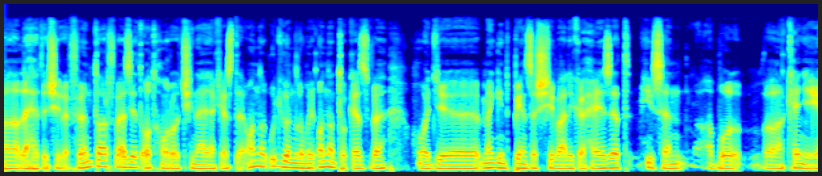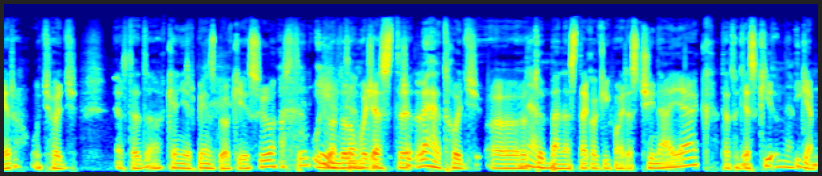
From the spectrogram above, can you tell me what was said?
a lehetőségre föntartva, ezért otthonról csinálják ezt. De onnan, úgy gondolom, hogy onnantól kezdve, hogy megint pénzessé válik a helyzet, hiszen abból a kenyér, úgyhogy érted, a kenyér pénzből készül. Azt én Úgy értem, gondolom, hogy csak- ezt csak- lehet, hogy ö, Nem. többen lesznek, akik majd ezt csinálják. Tehát, hogy ez ki, Nem. igen,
